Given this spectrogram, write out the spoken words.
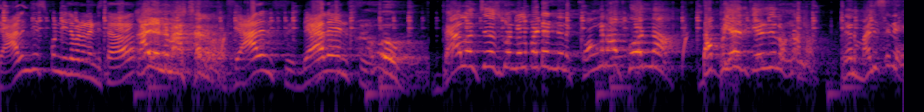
బ్యాలెన్స్ చేసుకొని నిలబడండి సార్. కాదండి మాస్టర్. బ్యాలెన్స్ బ్యాలెన్స్. బ్యాలెన్స్ చేసుకొని నిలబడ్డాను. నేను కొంగనా కోడినా డెబ్బై ఐదు కేజీలు ఉన్నాను. నేను మనిషిని.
